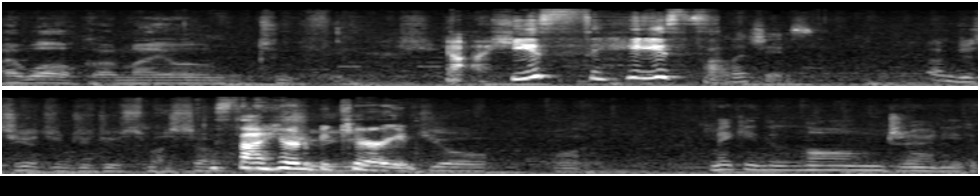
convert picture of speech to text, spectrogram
I walk on my own two feet. Yeah, he's he's Apologies. I'm just here to introduce myself. He's not here to be carried. that making the long journey to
